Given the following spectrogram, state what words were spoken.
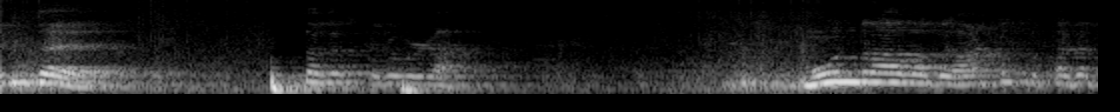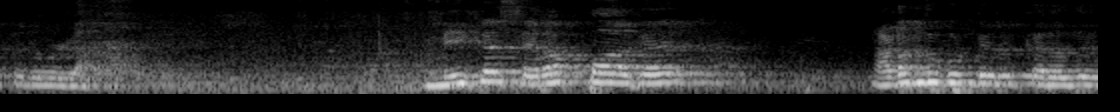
இந்த புத்தக திருவிழா மூன்றாவது ஆண்டு புத்தக திருவிழா மிக சிறப்பாக நடந்து கொண்டிருக்கிறது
